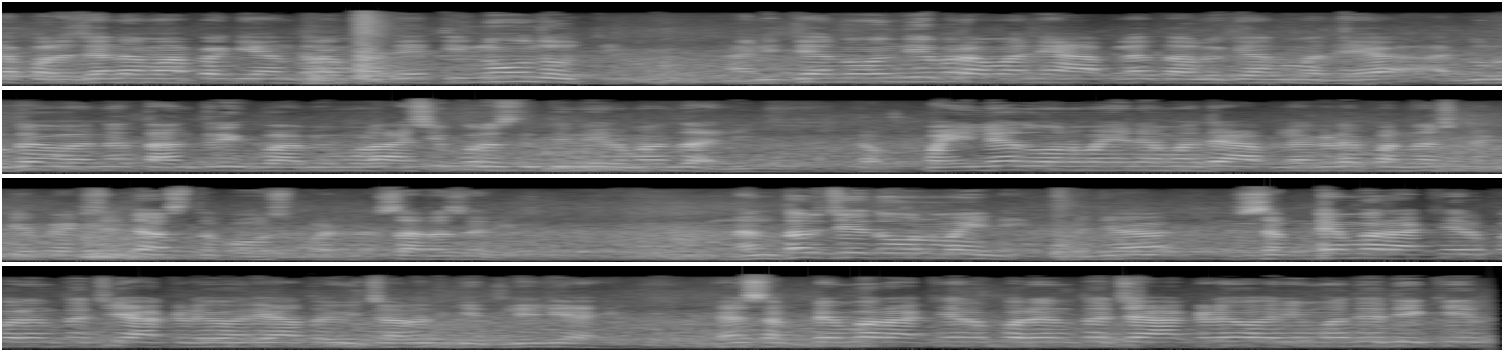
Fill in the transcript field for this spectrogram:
त्या पर्जन्यमापक यंत्रामध्ये ती नोंद होती. आणि त्या नोंदीप्रमाणे आपल्या तालुक्यांमध्ये दुर्दैवानं तांत्रिक बाबीमुळे अशी परिस्थिती निर्माण झाली का पहिल्या दोन महिन्यामध्ये आपल्याकडे पन्नास टक्केपेक्षा जास्त पाऊस पडला सरासरी नंतरचे दोन महिने म्हणजे सप्टेंबर अखेरपर्यंतची आकडेवारी आता विचारात घेतलेली आहे. ह्या सप्टेंबर अखेरपर्यंतच्या आकडेवारीमध्ये देखील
